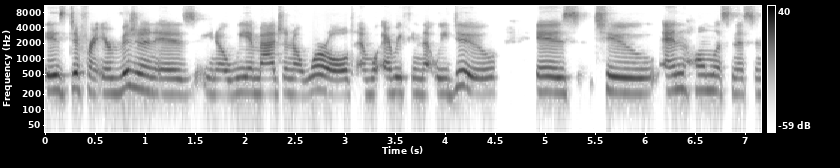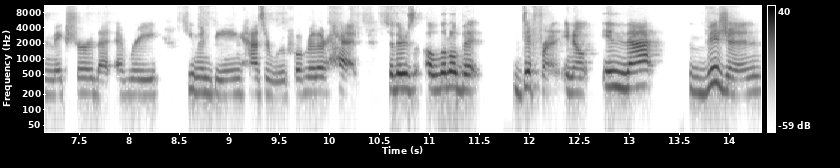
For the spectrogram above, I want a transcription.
is different. Your vision is, you know, we imagine a world, and everything that we do is to end homelessness and make sure that every human being has a roof over their head. So there's a little bit different. You know, in that vision,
